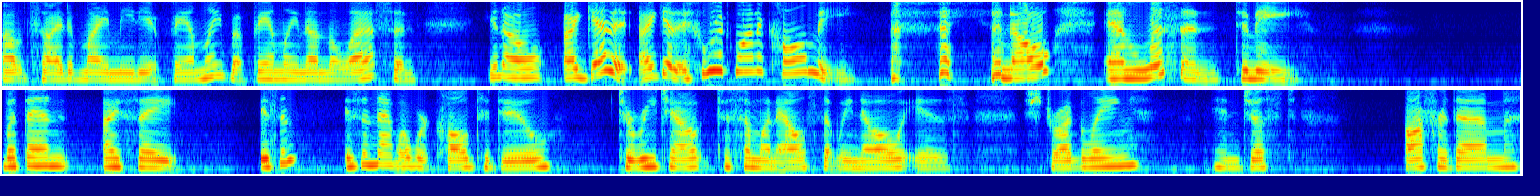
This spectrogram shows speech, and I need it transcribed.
outside of my immediate family, but family nonetheless. And, you know, I get it. I get it. Who would want to call me, you know, and listen to me? But then I say, isn't isn't that what we're called to do? To reach out to someone else that we know is struggling and just offer them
